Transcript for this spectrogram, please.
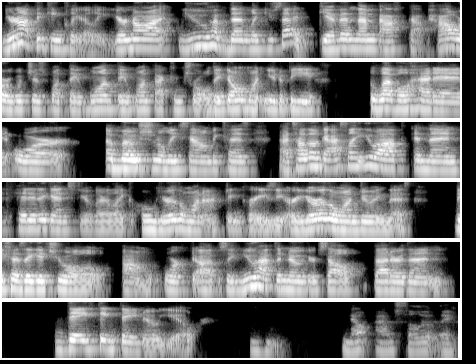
you're not thinking clearly. You're not you have then like you said given them back that power which is what they want. They want that control. They don't want you to be level headed or emotionally sound because that's how they'll gaslight you up and then pit it against you. They're like, oh, you're the one acting crazy or you're the one doing this because they get you all um, worked up. So you have to know yourself better than they think they know you. Mm-hmm. No, absolutely.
